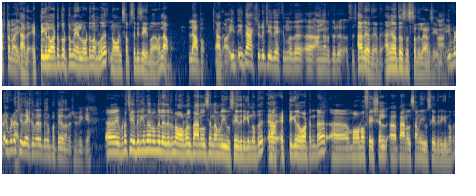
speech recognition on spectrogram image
നഷ്ടമായിരിക്കും. അതെ എട്ട് കിലോ വാട്ട് തൊട്ട് മേളിലോട്ട് നമ്മൾ നോൺ സബ്സിഡി ചെയ്യുന്നതാണ് ലാഭം. ലാഭം. ഇത് ആക്ച്വലി ചെയ്തേക്കുന്നത് അങ്ങനത്തെ ഒരു അതെ അതെ അതെ. അങ്ങനത്തെ സിസ്റ്റത്തിലാണ് ചെയ്യുന്നത് ഇവിടെ ഇവിടെ ചെയ്തേക്കുന്നത് നിങ്ങൾ പ്രത്യേകത ഷഫീഖ് ഏഹ് ഇവിടെ ചെയ്തിരിക്കുന്നതൊന്നുമില്ല ഇതൊരു നോർമൽ പാനൽസ് നമ്മൾ യൂസ് ചെയ്തിരിക്കുന്നത്. എട്ട് കിലോ വാട്ടിന്റെ മോണോഫേഷ്യൽ പാനൽസ് ആണ് യൂസ് ചെയ്തിരിക്കുന്നത്.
